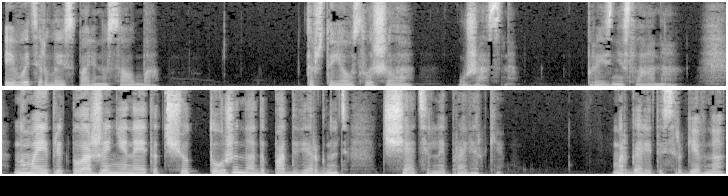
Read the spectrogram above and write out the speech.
и вытерла испарину со лба. «То, что я услышала, ужасно», — произнесла она. «Но мои предположения на этот счет тоже надо подвергнуть тщательной проверке». Маргарита Сергеевна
